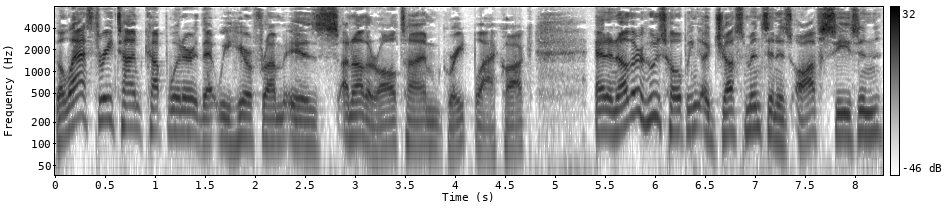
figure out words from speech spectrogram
the last three-time Cup winner that we hear from is another all-time great Blackhawk. And another who's hoping adjustments in his off-season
